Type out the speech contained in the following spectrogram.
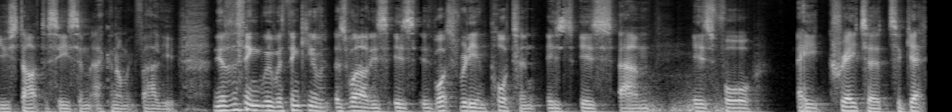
you start to see some economic value. And the other thing we were thinking of as well is is, is what's really important is is um, is for a creator to get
